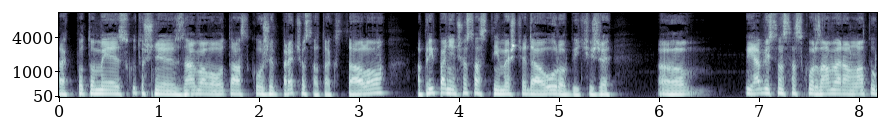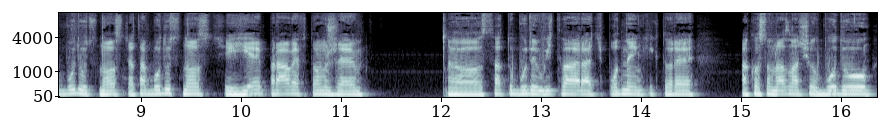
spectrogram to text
tak potom je skutočne zaujímavou otázkou, že prečo sa tak stalo a prípadne čo sa s tým ešte dá urobiť. Čiže ja by som sa skôr zameral na tú budúcnosť a tá budúcnosť je práve v tom, že sa tu budú vytvárať podmienky, ktoré ako som naznačil, budú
